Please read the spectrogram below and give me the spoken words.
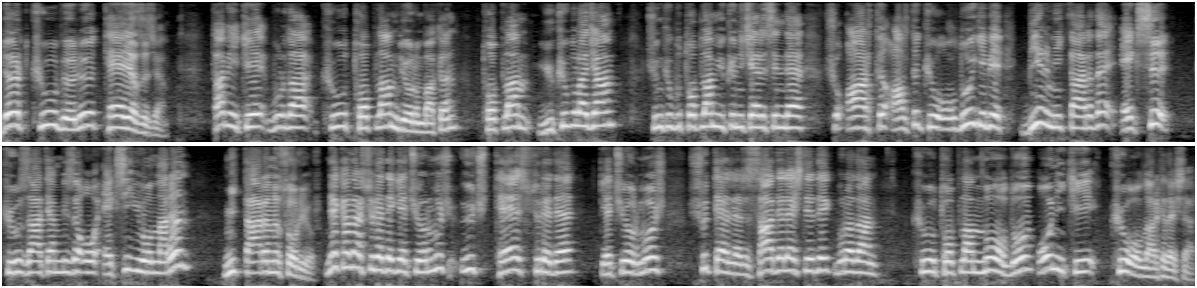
4Q bölü T yazacağım. Tabii ki burada Q toplam diyorum bakın. Toplam yükü bulacağım. Çünkü bu toplam yükün içerisinde şu artı 6Q olduğu gibi bir miktarı da eksi Q zaten bize o eksi iyonların miktarını soruyor. Ne kadar sürede geçiyormuş? 3T sürede geçiyormuş. Şu T'leri sadeleştirdik. Buradan Q toplam ne oldu? 12Q oldu arkadaşlar.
